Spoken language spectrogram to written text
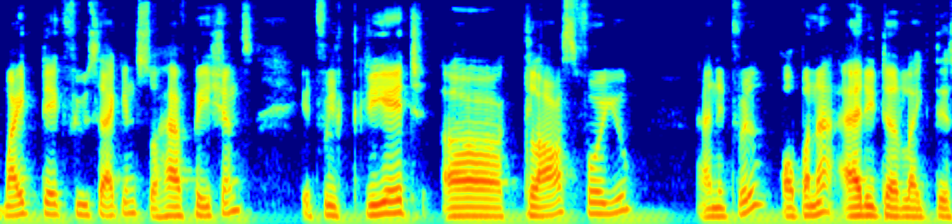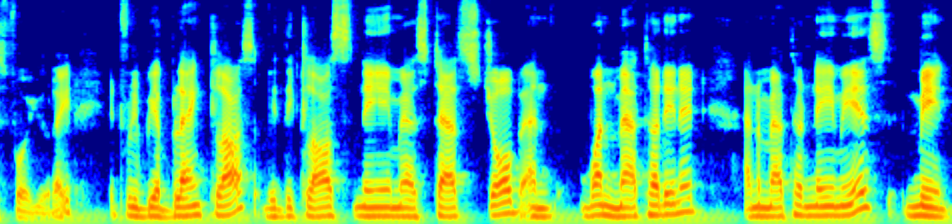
might take few seconds so have patience. It will create a class for you and it will open a editor like this for you right? It will be a blank class with the class name as test job and one method in it and the method name is main.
